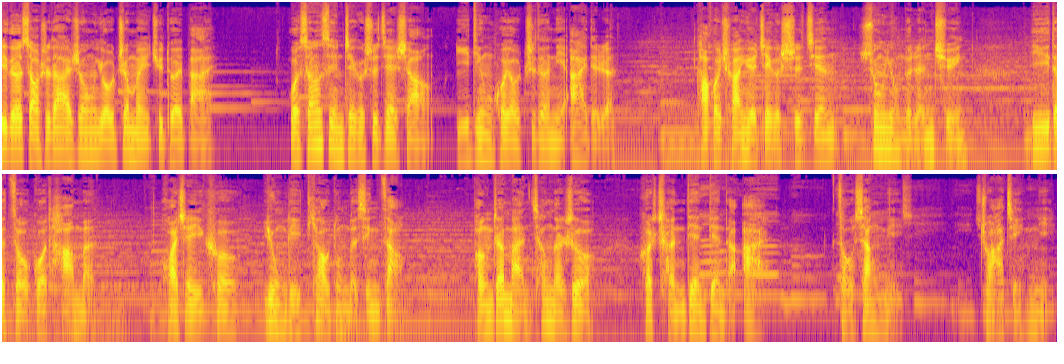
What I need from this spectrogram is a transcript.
记得《小时代》中有这么一句对白：“我相信这个世界上一定会有值得你爱的人，他会穿越这个世间汹涌的人群，一一的走过他们，怀着一颗用力跳动的心脏，捧着满腔的热和沉甸甸的爱，走向你，抓紧你，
